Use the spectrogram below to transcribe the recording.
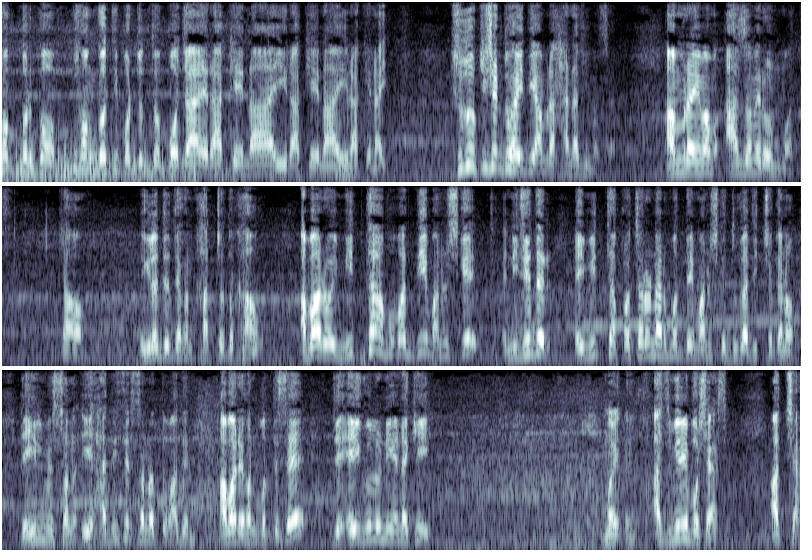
সম্পর্ক সঙ্গতি পর্যন্ত বজায় রাখে নাই রাখে নাই রাখে নাই। শুধু কিসের দোহাই দিয়ে আমরা হানাফি মাসাল আমরা ইমাম আজমের উন্মত যাও। এগুলো দিয়ে যখন খাচ্ছ তো খাও। আবার ওই মিথ্যা অপবাদ দিয়ে মানুষকে, নিজেদের এই মিথ্যা প্রচারণার মধ্যে মানুষকে ধোকা দিচ্ছ কেন? যে ইলমের এই হাদিসের সনদ তোমাদের আবার এখন বলতেছে যে এইগুলো নিয়ে নাকি আজমিরে বসে আছে। আচ্ছা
